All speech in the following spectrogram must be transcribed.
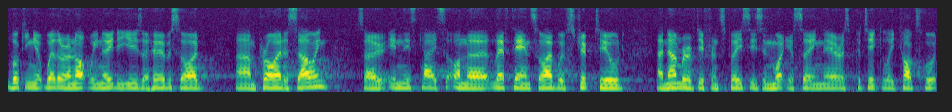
looking at whether or not we need to use a herbicide um, prior to sowing. So in this case, on the left-hand side, we've strip tilled a number of different species, and what you're seeing there is particularly cocksfoot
